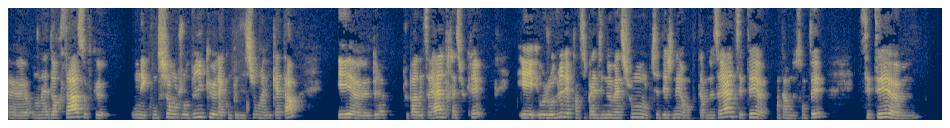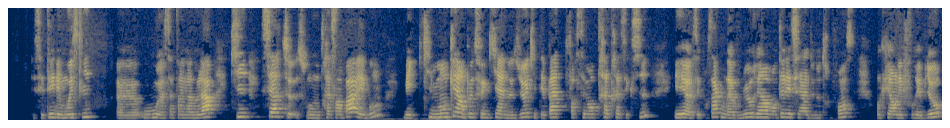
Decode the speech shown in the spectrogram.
on adore ça, sauf que on est conscient aujourd'hui que la composition elle est cata et de la plupart des céréales très sucrées. Et aujourd'hui, les principales innovations au petit déjeuner en termes de céréales, c'était en termes de santé, c'était euh, c'était les muesli euh, ou euh, certains granolas qui certes sont très sympas et bons, mais qui manquaient un peu de funky à nos yeux, qui n'étaient pas forcément très très sexy. Et c'est pour ça qu'on a voulu réinventer les céréales de notre enfance en créant les fourrés bio.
